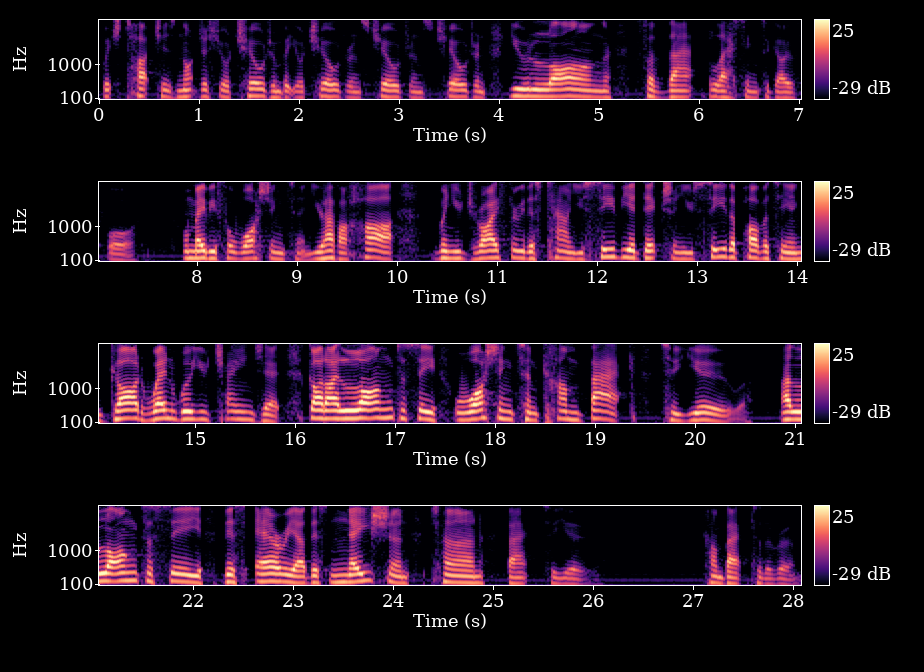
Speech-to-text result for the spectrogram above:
which touches not just your children, but your children's children's children. You long for that blessing to go forth. Or maybe for Washington, you have a heart when you drive through this town, you see the addiction, you see the poverty, and God, when will you change it? God, I long to see Washington come back to you. I long to see this area, this nation turn back to you. Come back to the room.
